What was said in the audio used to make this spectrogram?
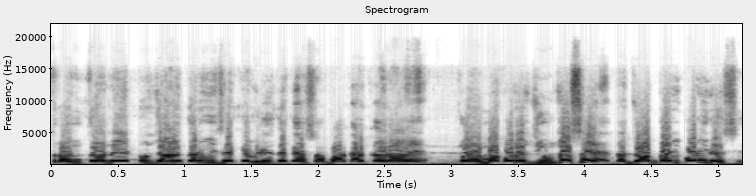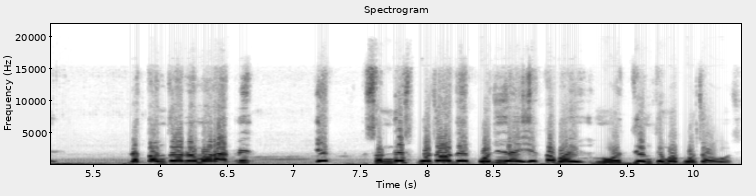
તંત્રને એટલું જાણ કરવી છે કે વિવિધ ટકા સમારકાર કરાવે જો એમાં કોઈનો જીવ જશે, તો જવાબદારી કોની રહેશે? એટલે તંત્રને અમારે આટલી એક સંદેશ પહોંચાડો પહોંચી જાય, એ તમારી માધ્યમથી અમે પહોંચાડવો છે.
